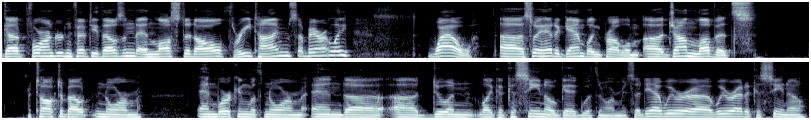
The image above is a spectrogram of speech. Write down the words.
got 450,000 and lost it all three times apparently. Wow. Uh, so he had a gambling problem. Uh, Jon Lovitz talked about Norm and working with Norm and uh, uh, doing like a casino gig with Norm. He said, "Yeah, we were uh, we were at a casino,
